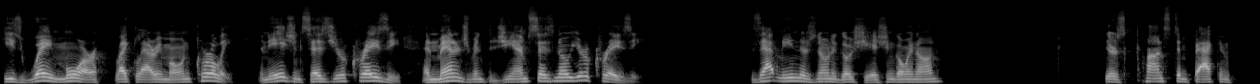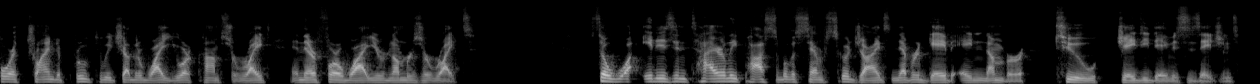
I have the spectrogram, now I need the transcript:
He's way more like Larry Moe and Curly. And the agent says, You're crazy. And management, the GM says, No, you're crazy. Does that mean there's no negotiation going on? There's constant back and forth trying to prove to each other why your comps are right and therefore why your numbers are right. So it is entirely possible the San Francisco Giants never gave a number to JD Davis's agent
